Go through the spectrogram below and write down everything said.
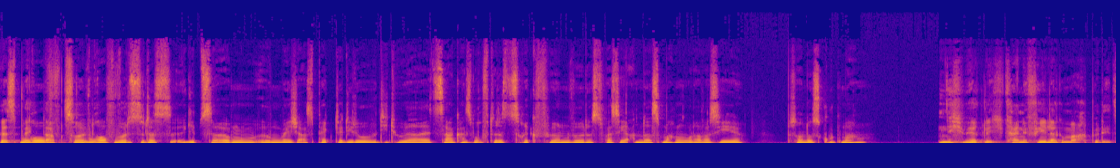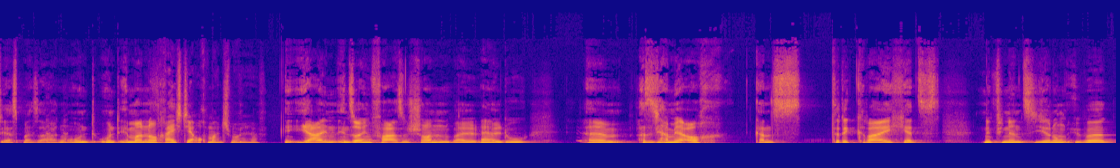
Respekt worauf, abzollt. Worauf würdest du das, gibt es da irgend, irgendwelche Aspekte, die du, die du da jetzt sagen kannst, worauf du das zurückführen würdest, was sie anders machen oder was sie besonders gut machen? Nicht wirklich, keine Fehler gemacht, würde ich jetzt erstmal sagen. Und, und immer noch. Das reicht ja auch manchmal, ja. Ja, in, in solchen Phasen schon, weil, ja. weil du, ähm, also sie haben ja auch ganz trickreich jetzt eine Finanzierung über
